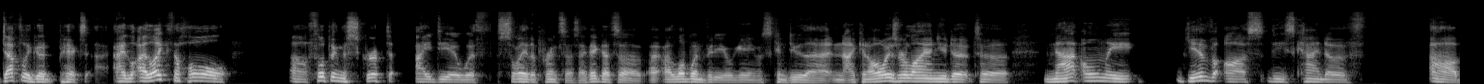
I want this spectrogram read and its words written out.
definitely good picks. I I like the whole uh, flipping the script idea with Slay the Princess. I think that's a I I love when video games can do that, and I can always rely on you to to not only give us these kind of uh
